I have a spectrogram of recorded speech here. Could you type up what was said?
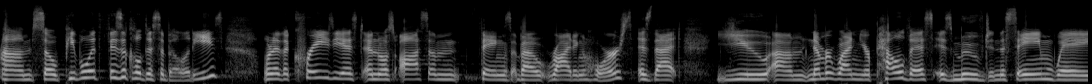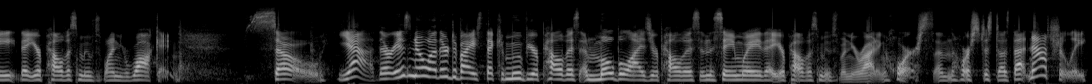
Um, so, people with physical disabilities, one of the craziest and most awesome things about riding a horse is that you, um, number one, your pelvis is moved in the same way that your pelvis moves when you're walking. So, yeah, there is no other device that can move your pelvis and mobilize your pelvis in the same way that your pelvis moves when you're riding a horse. And the horse just does that naturally.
